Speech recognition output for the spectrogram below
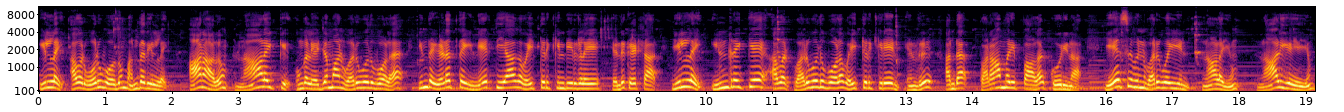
இல்லை அவர் ஒருபோதும் வந்ததில்லை. ஆனாலும் நாளைக்கு உங்கள் எஜமான் வருவது போல இந்த இடத்தை நேர்த்தியாக வைத்திருக்கின்றீர்களே என்று கேட்டார். இல்லை இன்றைக்கே அவர் வருவது போல வைத்திருக்கிறேன் என்று அந்த பராமரிப்பாளர் கூறினார். இயேசுவின் வருகையின் நாளையும் நாளிகையையும்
